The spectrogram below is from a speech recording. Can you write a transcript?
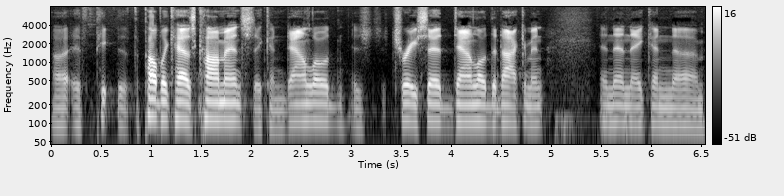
uh, if, pe- if the public has comments, they can download, as Trey said, download the document, and then they can um,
